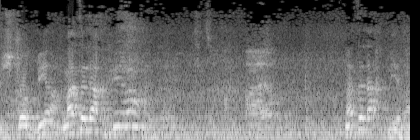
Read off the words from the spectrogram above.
לשתות בירה? מה זה להכבירה? מה זה להכבירה?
